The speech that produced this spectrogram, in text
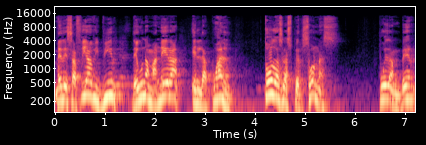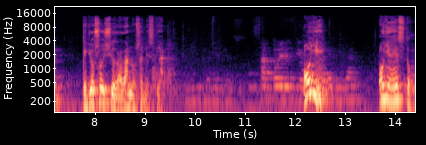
Me desafía a vivir de una manera en la cual todas las personas puedan ver que yo soy ciudadano celestial. Oye, oye esto,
